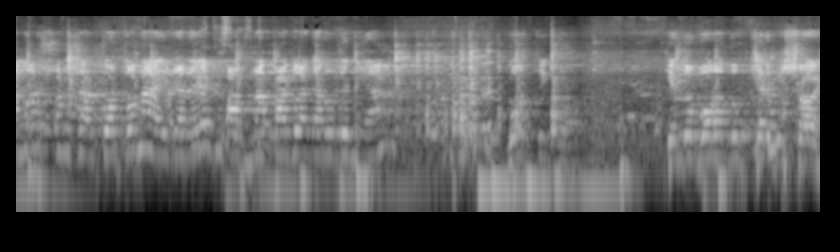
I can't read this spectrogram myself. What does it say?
আমার সংসার করতো না এটারে পাবনা পাগলা গারদে নিয়া। ভর্তি কর। কিন্তু বড় দুঃখের বিষয়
